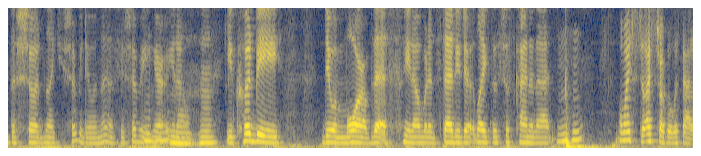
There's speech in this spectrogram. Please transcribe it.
the should like you should be doing this. You should be here, you know. Mm-hmm. You could be doing more of this, you know, but instead you do like it's just kind of that Oh, I still I struggle with that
